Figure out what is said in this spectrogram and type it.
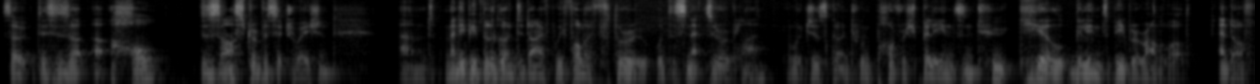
So this is a, a whole disaster of a situation. And many people are going to die if we follow through with this net zero plan, which is going to impoverish billions and to kill billions of people around the world. End of.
